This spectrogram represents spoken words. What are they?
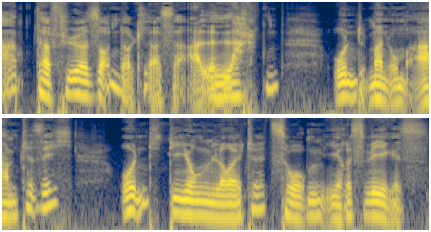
ab dafür Sonderklasse. Alle lachten und man umarmte sich und die jungen Leute zogen ihres Weges.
